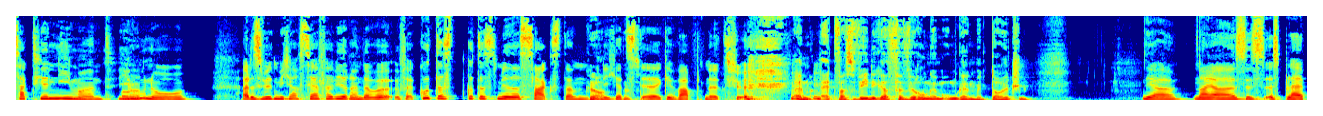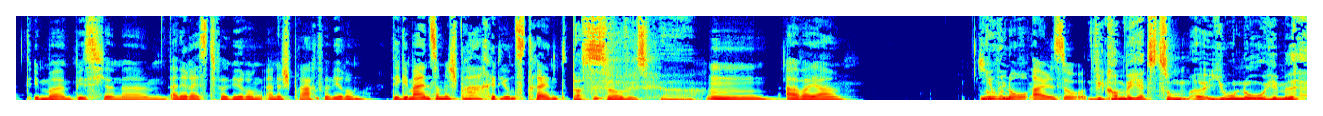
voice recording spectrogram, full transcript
sagt hier niemand. Juno. Ah, das würde mich auch sehr verwirren. Aber gut, dass, gut, dass du mir das sagst. Dann Genau, bin ich jetzt äh, gewappnet für. Ein, etwas weniger Verwirrung im Umgang mit Deutschen. Ja, naja, es ist, es bleibt immer ein bisschen ähm, eine Restverwirrung, eine Sprachverwirrung. Die gemeinsame Sprache, die uns trennt. Das Service. Ja. Aber ja. So, Juno also. Wie kommen wir jetzt zum äh, Juno-Himmel?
